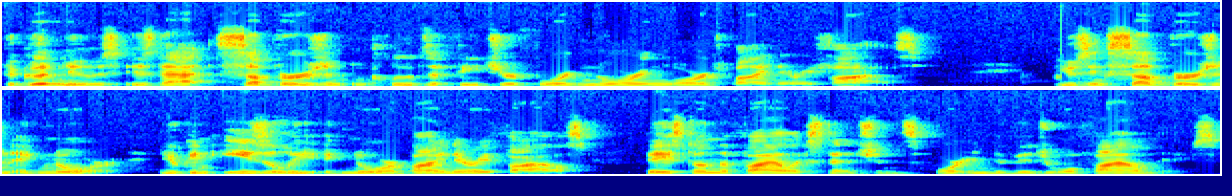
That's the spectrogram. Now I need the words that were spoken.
The good news is that Subversion includes a feature for ignoring large binary files. Using Subversion Ignore, you can easily ignore binary files based on the file extensions or individual file names.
